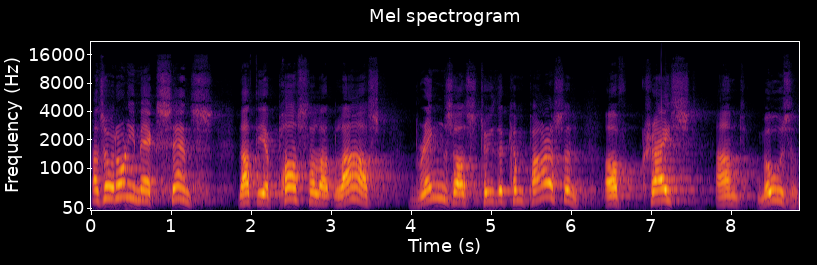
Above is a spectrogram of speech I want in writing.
And so it only makes sense that the apostle at last brings us to the comparison of Christ and Moses.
